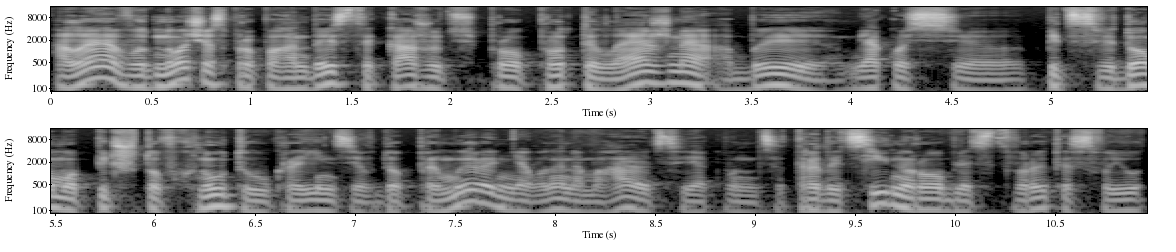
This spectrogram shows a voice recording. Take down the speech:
Але водночас пропагандисти кажуть про протилежне, аби якось е, підсвідомо підштовхнути українців до примирення. Вони намагаються, як вони це традиційно роблять, створити свою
